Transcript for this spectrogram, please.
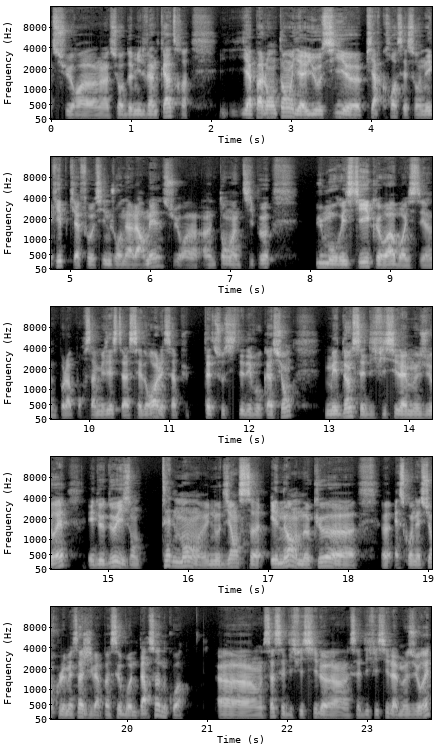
sur, euh, sur 2024 il n'y a pas longtemps, il y a eu aussi euh, Pierre Cross et son équipe qui a fait aussi une journée à l'armée sur un ton un petit peu humoristique. Ouais, bon, un peu là pour s'amuser, c'était assez drôle et ça a pu peut-être susciter des vocations. Mais d'un, c'est difficile à mesurer. Et de deux, ils ont tellement une audience énorme que est-ce qu'on est sûr que le message il va passer aux bonnes personnes quoi? Ça c'est difficile c'est difficile à mesurer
